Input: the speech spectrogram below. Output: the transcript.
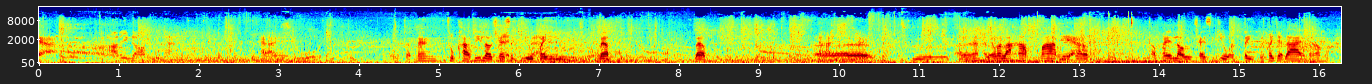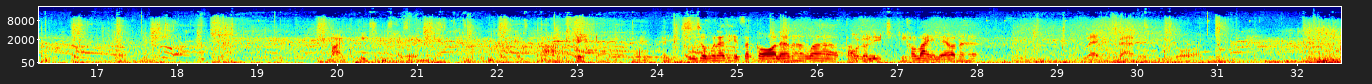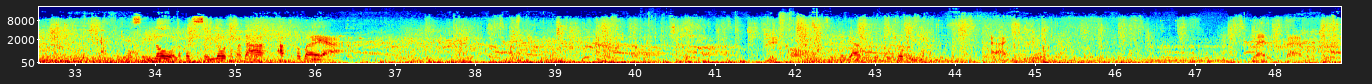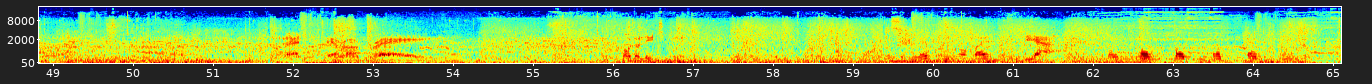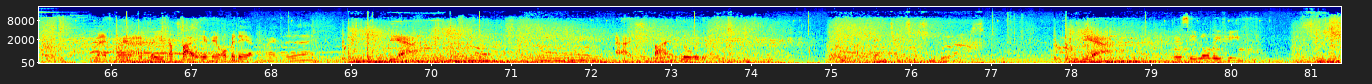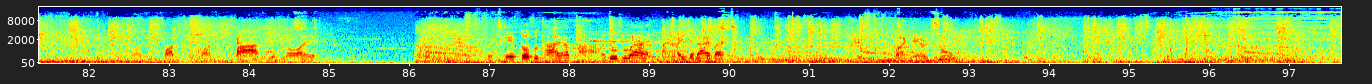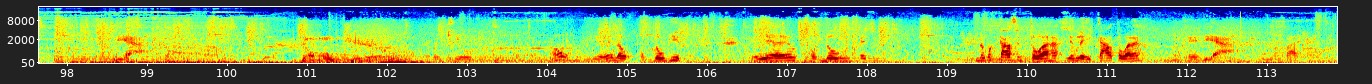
Yeah. Not enough. As you order. โอ้โหแต่แม่งทุกครั้งที่เราใช้สกิลไปแบบแบบเอ่อคืออะไรนะเขาเรียกว่าระห่ำมากเนี่ยก็ทำให้เราใช้สกิลอันติไม่ค่อยจะได้นะครับผม My patience has ended. คุณผู้ชมก็น่าจะเห็นสกอร์แล้วนะฮะว่าตอนนี้เท่าไหร่แล้วนะฮะ Red Baron joy. เกมซีโร่แล้วก็ซีโร่ธรรมดาอัดเข้าไป Yeah. สุดระยะของผู้โชคดี As you order. Red Baron joy. Let terror reign. For the Lich King. สุดเล็บยิงออกไป Yeah. ตบตบตบตบตบ Red แม่ง Baron. ตีครับตายเอ็นเอลเอาไปแดกแม่งเอ้ย Yeah. As you ตายให้รู้ไปดิ vengeance is yours. Yeah. เกมซีโร่ไปที่ฟัน ฟันฟันปาดเรียบร้อย โอเค ตัวสุดท้ายครับ มาดูซิว่าใครจะได้ไป By their zoom. Yeah. Double kill. เดี๋ยวมันคิวเอ้าเฮ้ยเราผมดูผิดเฮ้ยผมดูเป็นนึกว่า 90 ตัวฮะ ยังเหลืออีก 9 ตัวนะ โอเค Yeah. ไป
